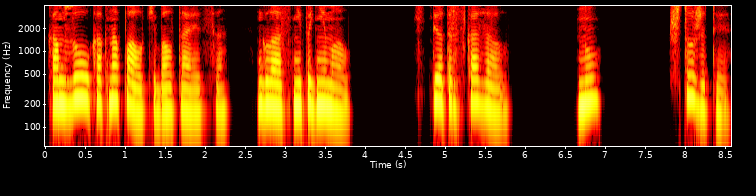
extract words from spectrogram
камзол как на палке болтается, глаз не поднимал. Петр сказал, «Ну, что же ты?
